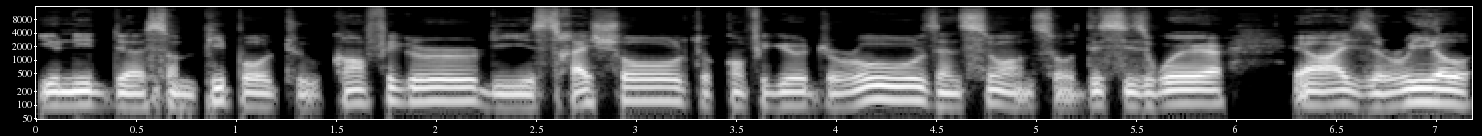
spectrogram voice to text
you need uh, some people to configure the threshold, to configure the rules, and so on. So this is where AI is a real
